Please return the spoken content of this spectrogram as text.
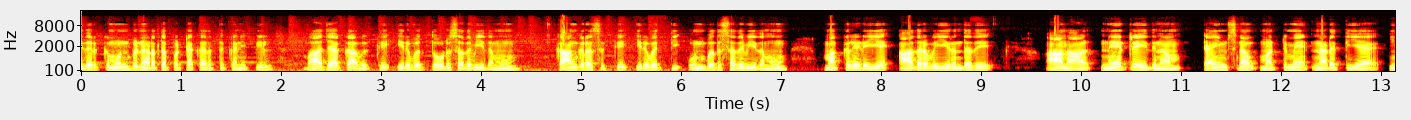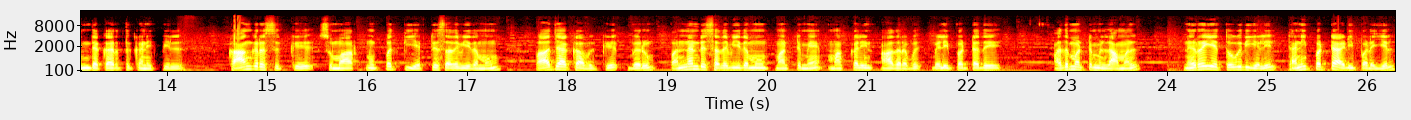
இதற்கு முன்பு நடத்தப்பட்ட கருத்து கணிப்பில் பாஜகவுக்கு இருபத்தோரு சதவீதமும் காங்கிரசுக்கு இருபத்தி ஒன்பது சதவீதமும் மக்களிடையே ஆதரவு இருந்தது. ஆனால் நேற்றைய தினம் டைம்ஸ் நவ் மட்டுமே நடத்திய இந்த கருத்து கணிப்பில் காங்கிரசுக்கு சுமார் முப்பத்தி எட்டு சதவீதமும் பாஜகவுக்கு வெறும் பன்னெண்டு சதவீதமும் மட்டுமே மக்களின் ஆதரவு வெளிப்பட்டது. அது மட்டுமில்லாமல் நிறைய தொகுதிகளில் தனிப்பட்ட அடிப்படையில்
